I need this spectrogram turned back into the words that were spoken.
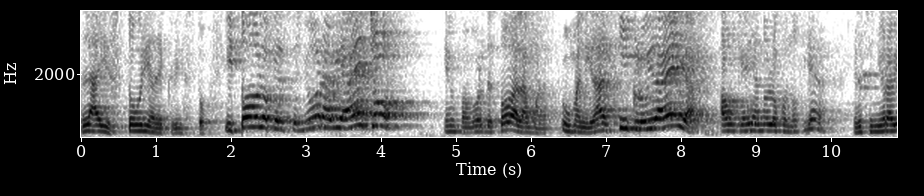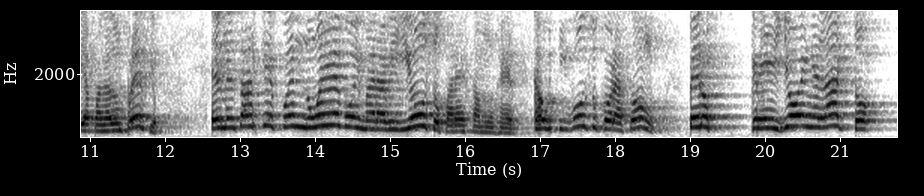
la historia de Cristo y todo lo que el Señor había hecho en favor de toda la humanidad, incluida ella, aunque ella no lo conociera. El Señor había pagado un precio. El mensaje fue nuevo y maravilloso para esta mujer. Cautivó su corazón, pero creyó en el acto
